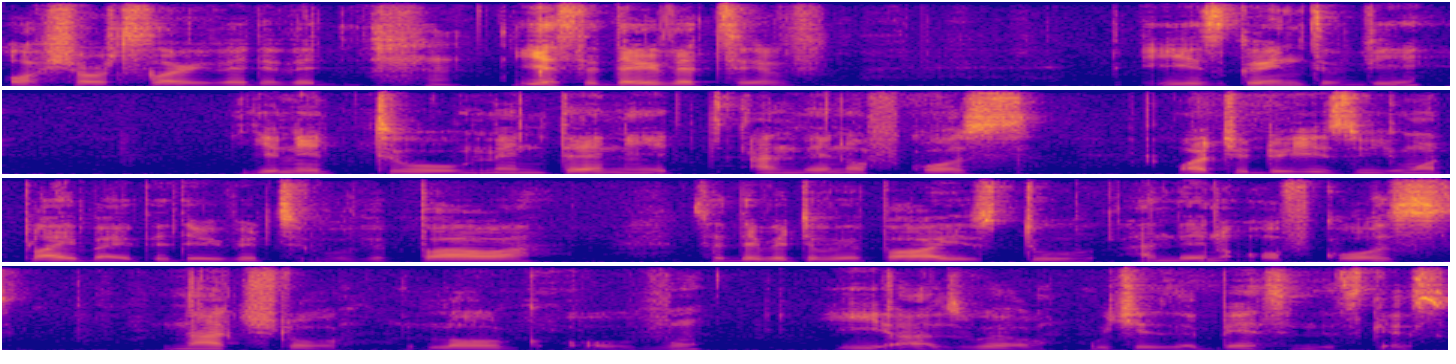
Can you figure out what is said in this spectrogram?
or short sorry the, the, yes the derivative is going to be you need to maintain it and then of course what you do is you multiply by the derivative of the power. So the derivative of the power is 2 and then of course natural log of e as well which is the base in this case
